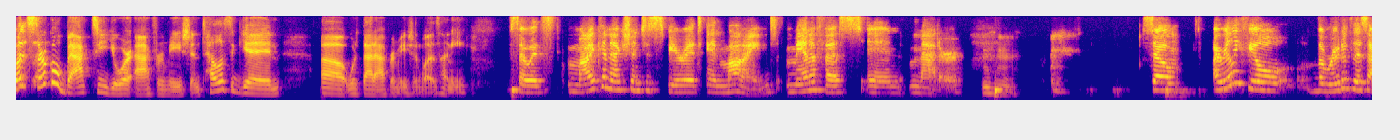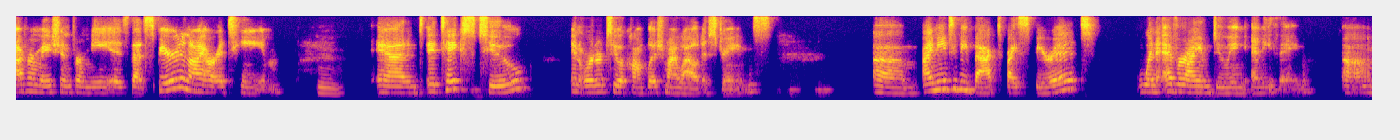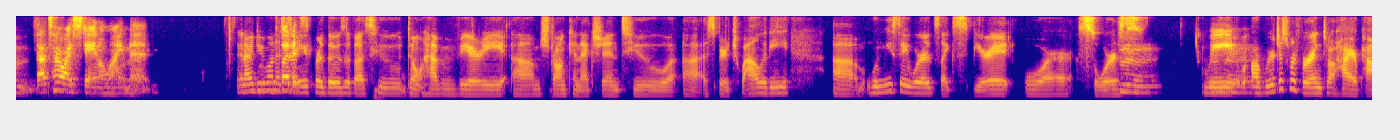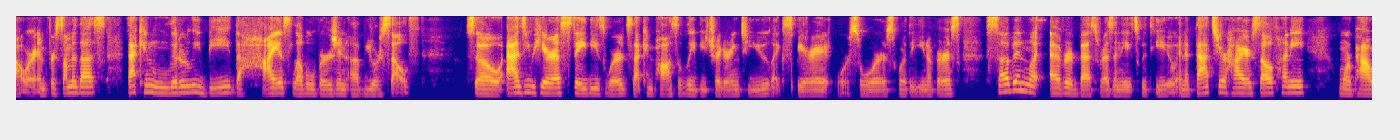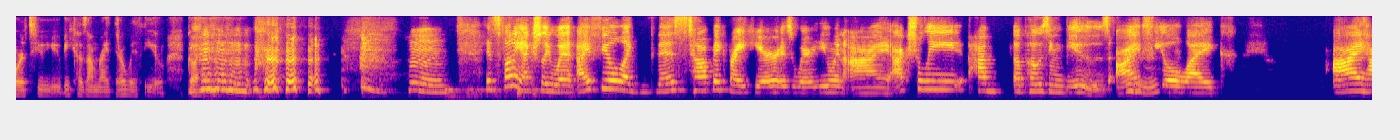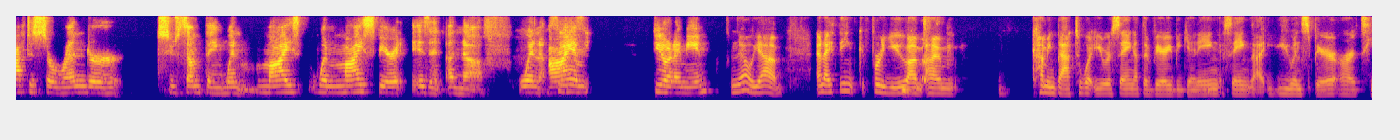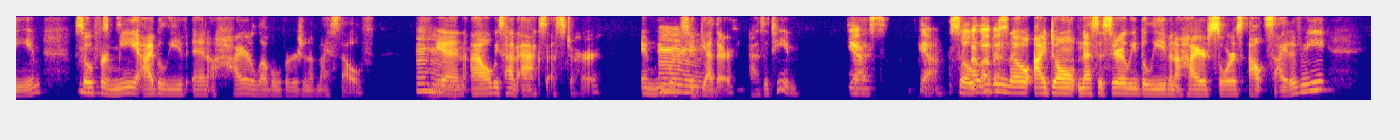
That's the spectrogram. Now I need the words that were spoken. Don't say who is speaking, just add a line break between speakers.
let's circle back to your affirmation. Tell us again uh, what that affirmation was, honey.
So it's my connection to spirit and mind manifests in matter. Mm-hmm. So I really feel the root of this affirmation for me is that spirit and I are a team. Mm. And it takes two in order to accomplish my wildest dreams. Um, I need to be backed by spirit whenever I am doing anything. Um, that's how I stay in alignment.
And I do want to say for those of us who don't have a very um, strong connection to uh, spirituality, um, when we say words like spirit or source, mm. we mm-hmm. are we're just referring to a higher power. And for some of us, that can literally be the highest level version of yourself. So, as you hear us say these words that can possibly be triggering to you, like spirit or source or the universe, sub in whatever best resonates with you. And if that's your higher self, honey, more power to you because I'm right there with you. Go ahead.
Hmm. It's funny actually, Whit. I feel like this topic right here is where you and I actually have opposing views. Mm-hmm. I feel like I have to surrender to something when my when my spirit isn't enough. When see, I am see. do you know what I mean?
No, yeah. And I think for you, I'm I'm coming back to what you were saying at the very beginning, saying that you and spirit are a team so mm-hmm. for me, I believe in a higher level version of myself. Mm-hmm. And I always have access to her. And we mm. work together as a team.
Yes. Yeah.
So even it. though I don't necessarily believe in a higher source outside of me,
